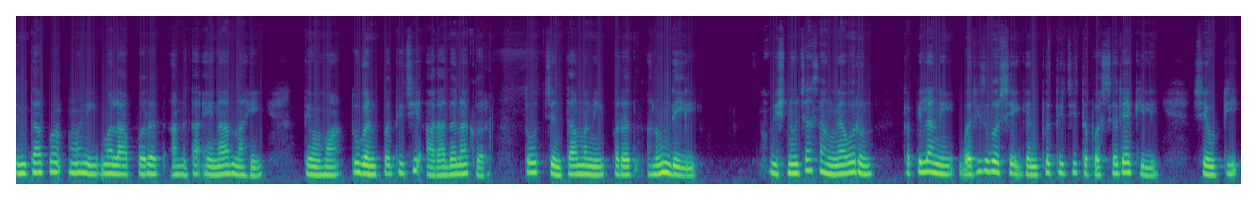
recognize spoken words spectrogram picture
चिंतामणी मला परत आणता येणार नाही. तेव्हा तू गणपतीची आराधना कर. तो चिंतामणी परत आणून देईल. विष्णूच्या सांगण्यावरून कपिलाने बरीच वर्षे गणपतीची तपश्चर्या केली. शेवटी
